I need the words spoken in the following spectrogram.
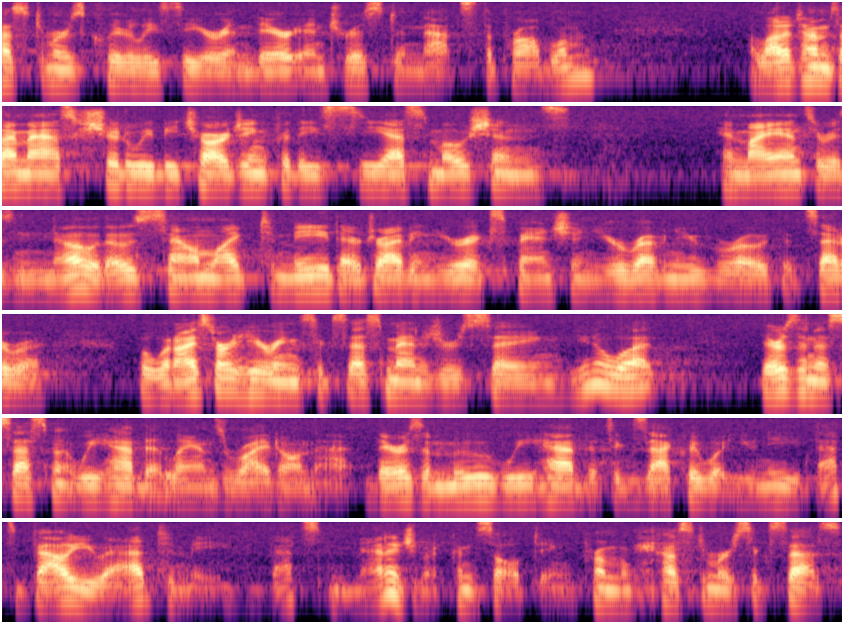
customers clearly see are in their interest, and that's the problem. A lot of times I'm asked, should we be charging for these CS motions? And my answer is no, those sound like to me they're driving your expansion, your revenue growth, et cetera. But when I start hearing success managers saying, you know what, there's an assessment we have that lands right on that. There's a move we have that's exactly what you need. That's value add to me. That's management consulting from customer success.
